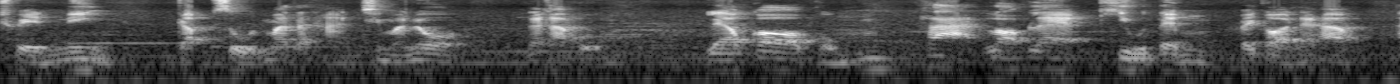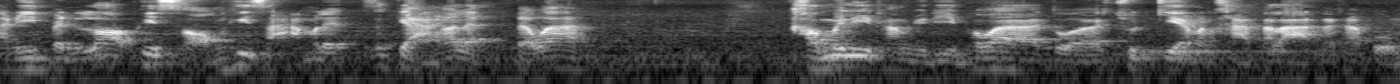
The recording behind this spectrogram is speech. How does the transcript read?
เทรนนิ่งกับศูนย์มาตรฐานชิมาโน่นะครับผมแล้วก็ผมพลาดรอบแรกคิวเต็มไปก่อนนะครับ อันนี้เป็นรอบที่ 2 ที่3อะไรสักอย่างก็แหละ แต่ว่าเขาไม่รีบทำอยู่ดี เพราะว่าตัวชุดเกียร์มันขาดตลาดนะครับผม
